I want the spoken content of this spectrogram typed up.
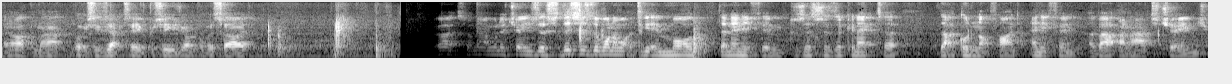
and arc them out, but it's the exact same procedure on the other side. Right, so now I'm going to change this. This is the one I wanted to get in more than anything because this is the connector that I could not find anything about and how to change.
